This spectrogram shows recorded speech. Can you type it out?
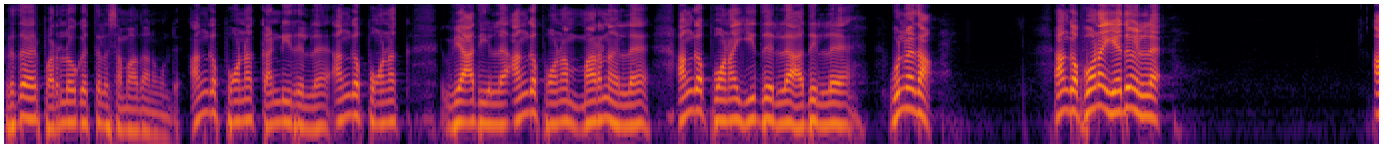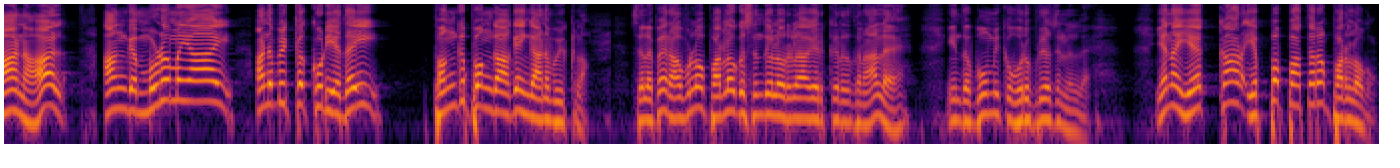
பிரதர் பரலோகத்தில் சமாதானம் உண்டு. அங்கே போனால் கண்ணீர் இல்லை அங்கே போனால் வியாதி இல்லை அங்கே போனால் மரணம் இல்லை அங்கே போனால் இது இல்லை அது இல்லை. உண்மைதான். அங்கே போனால் எதுவும் இல்லை. ஆனால் அங்கே முழுமையாய் அனுபவிக்கக்கூடியதை பங்கு பங்காக இங்கே அனுபவிக்கலாம். சில பேர் அவ்வளோ பரலோக சிந்துள்ளவர்களாக இருக்கிறதுனால இந்த பூமிக்கு ஒரு பிரயோஜனம் இல்லை. ஏன்னா எக்கார எப்போ பார்த்தாலும் பரலோகம்.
